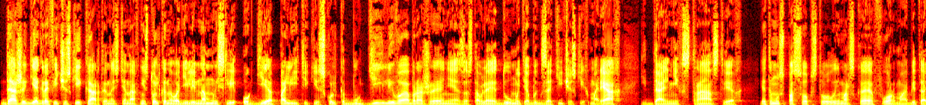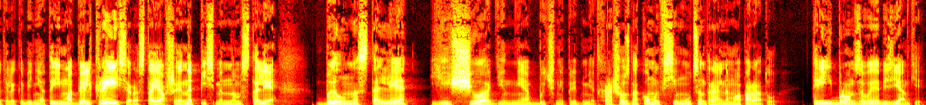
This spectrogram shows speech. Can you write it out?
Даже географические карты на стенах не столько наводили на мысли о геополитике, сколько будили воображение, заставляя думать об экзотических морях и дальних странствиях. Этому способствовала и морская форма обитателя кабинета, и модель крейсера, стоявшая на письменном столе. Был на столе еще один необычный предмет, хорошо знакомый всему центральному аппарату. Три бронзовые обезьянки.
